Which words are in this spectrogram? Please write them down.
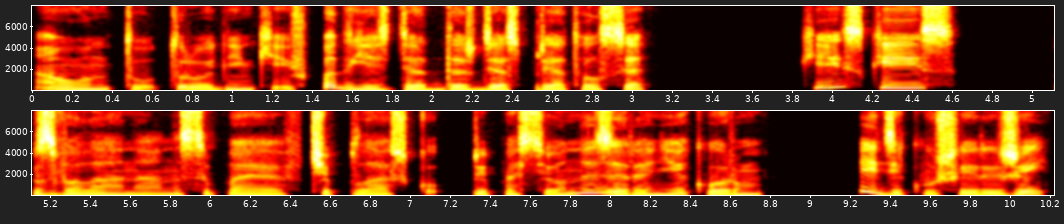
а он тут, родненький, в подъезде от дождя спрятался. «Кис-кис», Позвала она, насыпая в чеплашку припасенный заранее корм. «Иди кушай, рыжий».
